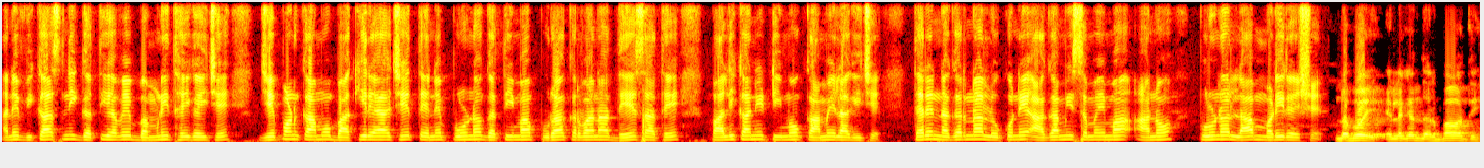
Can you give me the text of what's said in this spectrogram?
અને વિકાસની ગતિ હવે બમણી થઈ ગઈ છે. જે પણ કામો બાકી રહ્યા છે તેને પૂર્ણ ગતિમાં પૂરા કરવાના ધ્યેય સાથે પાલિકાની ટીમો કામે લાગી છે. ત્યારે નગરના લોકોને આગામી સમયમાં આનો પૂર્ણ લાભ મળી રહેશે. ડભોઈ એટલે કે દર્ભાવતી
